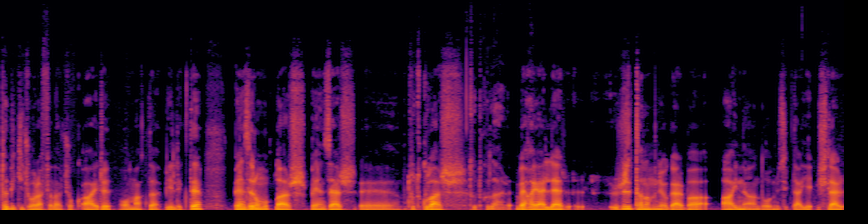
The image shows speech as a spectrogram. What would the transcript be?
tabii ki coğrafyalar çok ayrı olmakla birlikte benzer umutlar, benzer e, tutkular, tutkular ve hayaller tanımlıyor galiba aynı anda o müzikler. 70'ler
